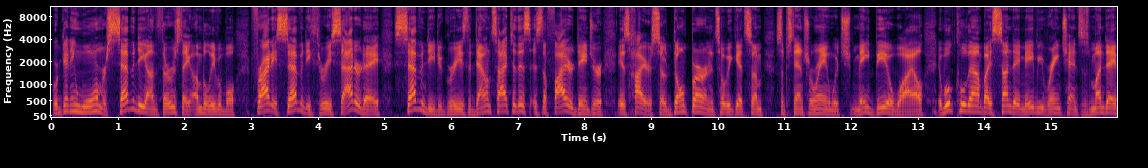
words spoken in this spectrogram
We're getting warmer. 70 on Thursday. Unbelievable. Friday, 73. Saturday, 70 degrees. The downside to this is the fire danger is higher. So don't burn until we get some substantial rain, which may be a while. It will cool down by Sunday, maybe rain chances Monday.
